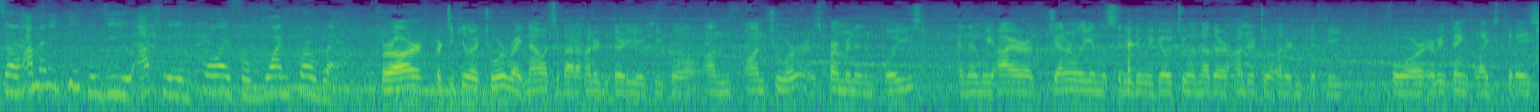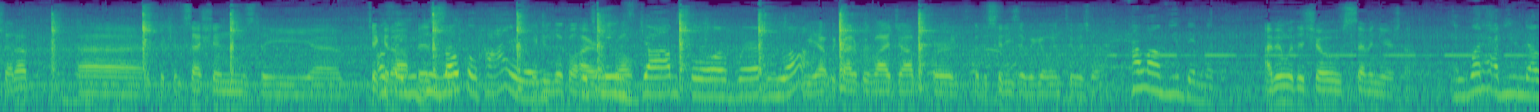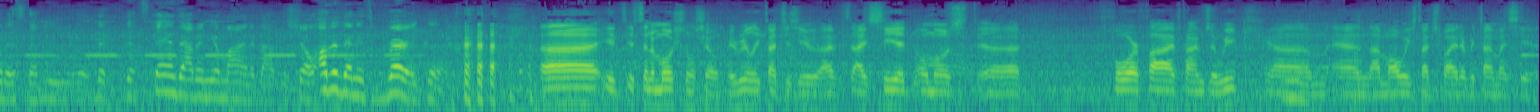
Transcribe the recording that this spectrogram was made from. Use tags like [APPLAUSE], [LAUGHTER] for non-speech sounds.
So how many people do you actually employ for one program? For our particular tour right now, it's about 138 people on on tour as permanent employees, and then we hire generally in the city that we go to another 100 to 150 for everything like today's setup, uh, the concessions, the uh, ticket also, office. you do local hiring. We do local which hire as means well. jobs for wherever you are. Yeah, we try to provide jobs for, for the cities that we go into as well. How long have you been with it? I've been with the show seven years now. And what have you noticed that you that, that stands out in your mind about the show, other than it's very good? [LAUGHS] Uh, it's, it's an emotional show. It really touches you. I've, I see it almost uh, four or five times a week, um, and I'm always touched by it every time I see it.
